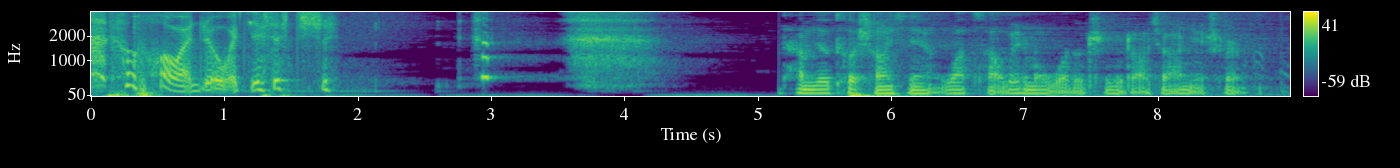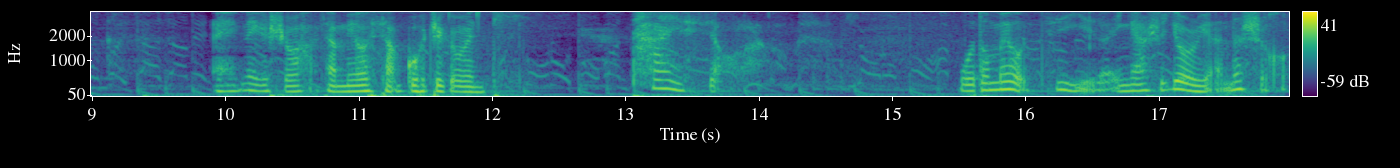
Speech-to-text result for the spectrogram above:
泡完之后我接着吃。他们就特伤心。我操，为什么我都吃不着，就让你吃了？哎，那个时候好像没有想过这个问题，太小了，我都没有记忆了，应该是幼儿园的时候。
